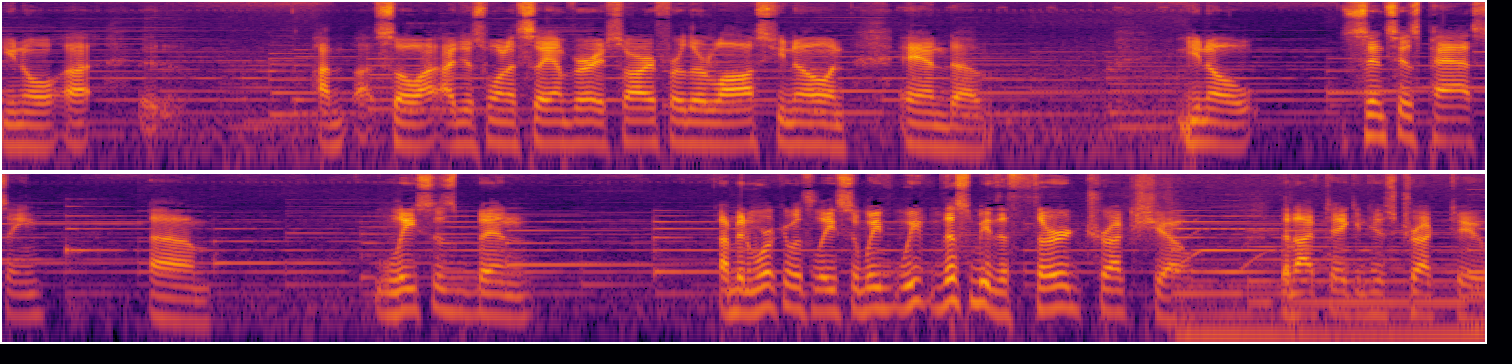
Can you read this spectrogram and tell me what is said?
You know, uh, I'm, so I just want to say I'm very sorry for their loss. You know, and and uh, you know, since his passing, um, Lisa's been. I've been working with Lisa. We've, we've this will be the third truck show that I've taken his truck to,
